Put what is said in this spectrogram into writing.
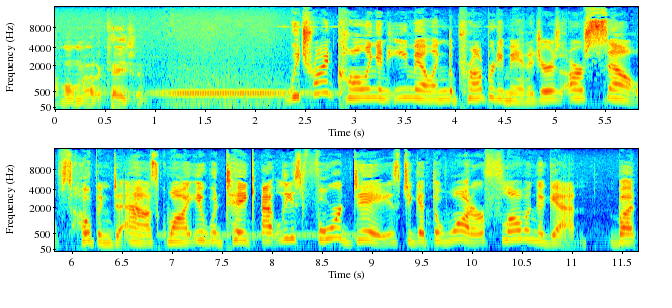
I'm on medication. We tried calling and emailing the property managers ourselves, hoping to ask why it would take at least four days to get the water flowing again. But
